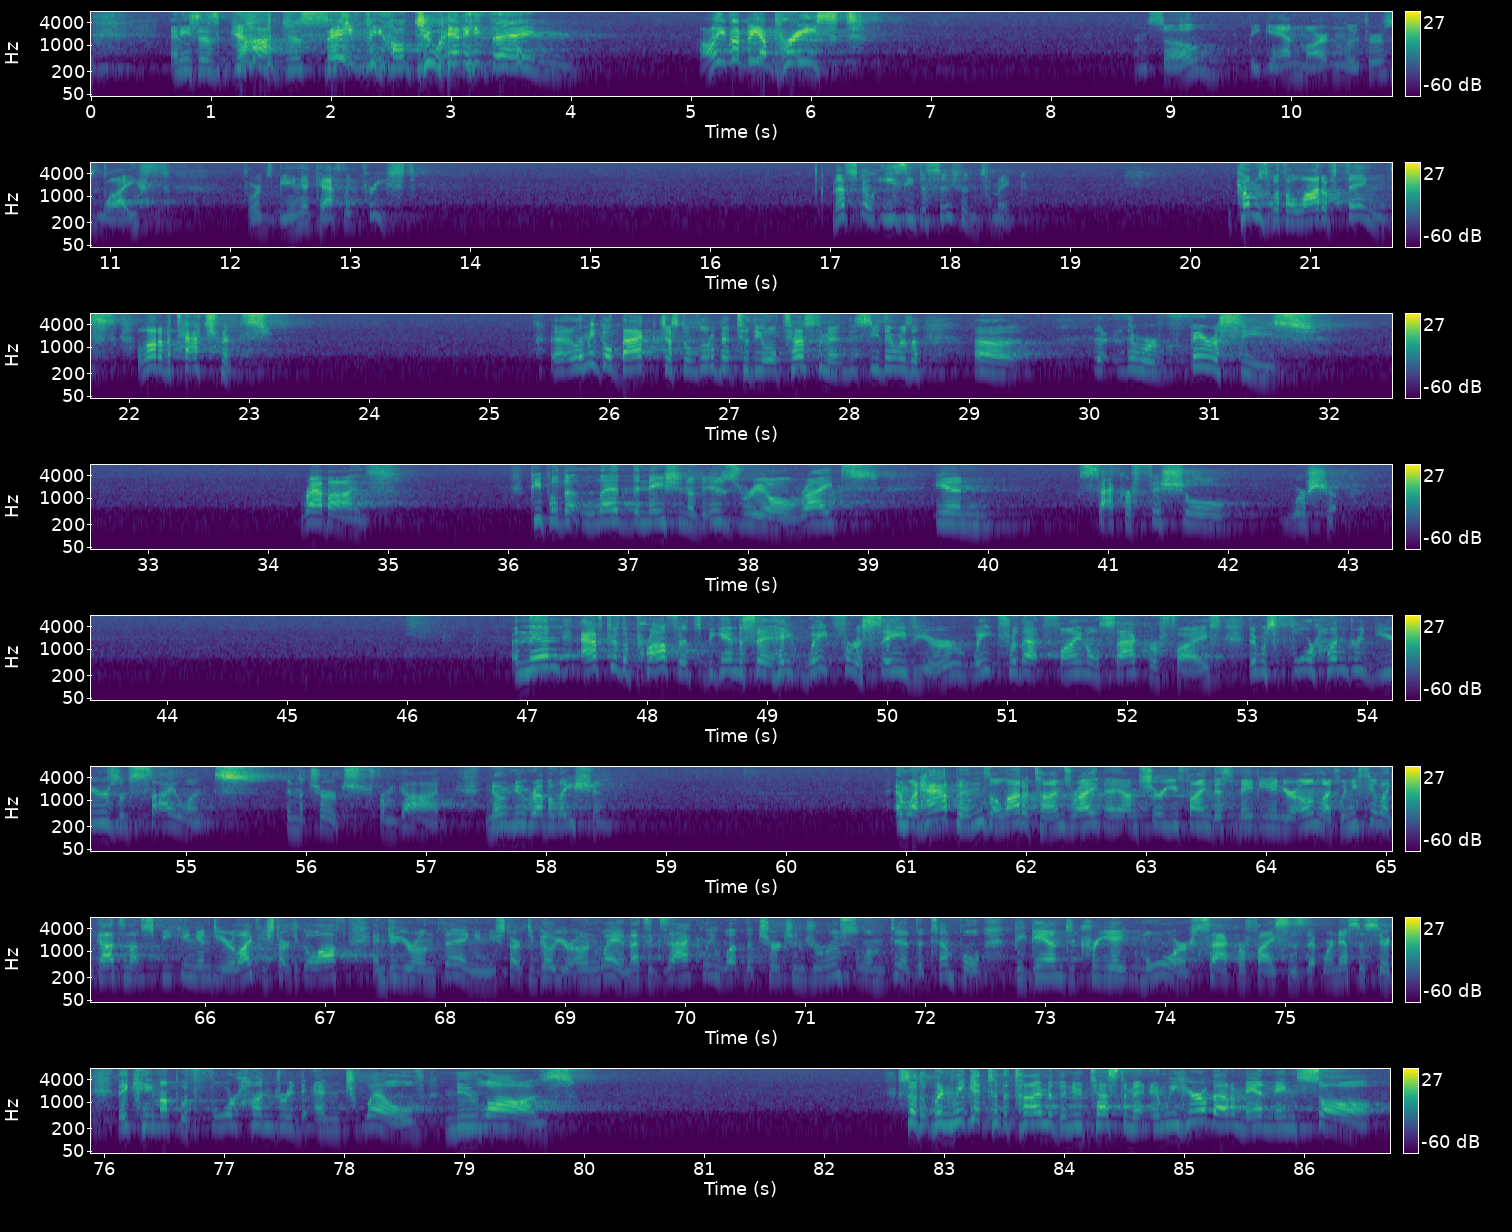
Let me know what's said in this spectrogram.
And he says, God, just save me. I'll do anything. I'll even be a priest. And so began Martin Luther's life towards being a Catholic priest. And that's no easy decision to make. It comes with a lot of things, a lot of attachments. Uh, let me go back just a little bit to the Old Testament. See, there was a, uh, there, there were Pharisees, rabbis, people that led the nation of Israel, right, in sacrificial worship. And then, after the prophets began to say, hey, wait for a Savior, wait for that final sacrifice, there was 400 years of silence in the church from God. No new revelation. And what happens a lot of times, right? I'm sure you find this maybe in your own life. When you feel like God's not speaking into your life, you start to go off and do your own thing and you start to go your own way. And that's exactly what the church in Jerusalem did. The temple began to create more sacrifices that were necessary. They came up with 412 new laws. So that when we get to the time of the New Testament and we hear about a man named Saul,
